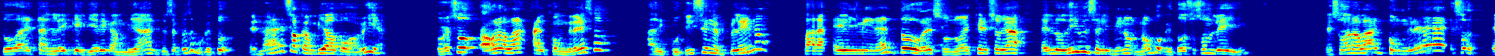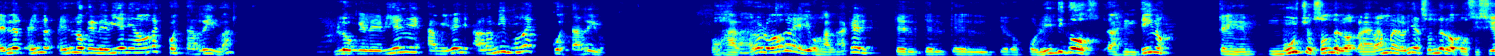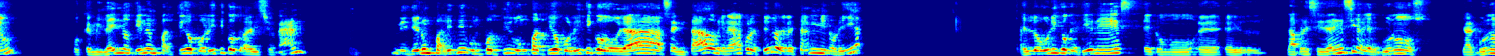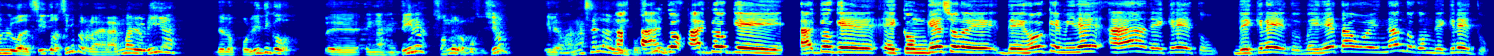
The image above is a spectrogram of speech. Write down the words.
todas estas leyes que quiere cambiar, entonces, porque esto, nada de eso ha cambiado todavía. Por eso ahora va al Congreso a discutirse en el Pleno para eliminar todo eso. No es que eso ya, él lo dijo y se eliminó, no, porque todo eso son leyes. Eso ahora va al Congreso. Es lo que le viene ahora es cuesta arriba. Lo que le viene a mi ley ahora mismo es cuesta arriba. Ojalá lo logre y ojalá que, que, que, que los políticos argentinos, que muchos son de la gran mayoría son de la oposición, porque mi ley no tiene un partido político tradicional, ni tiene un, político, un, partido, un partido político ya sentado, ni nada por el estilo, debe estar en minoría. Él lo único que tiene es eh, como eh, el, la presidencia y algunos, y algunos lugarcitos así, pero la gran mayoría de los políticos eh, en Argentina son de la oposición y le van a hacer la vida Algo, algo, que, algo que el Congreso le dejó que mire a decreto, decreto. Mire está gobernando con decreto,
